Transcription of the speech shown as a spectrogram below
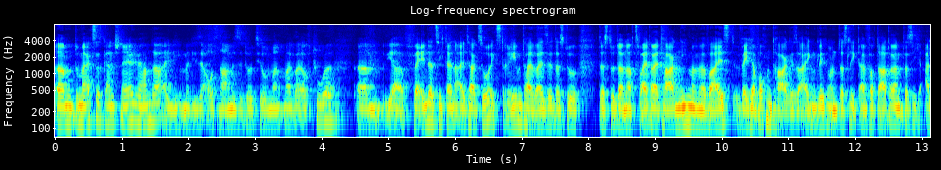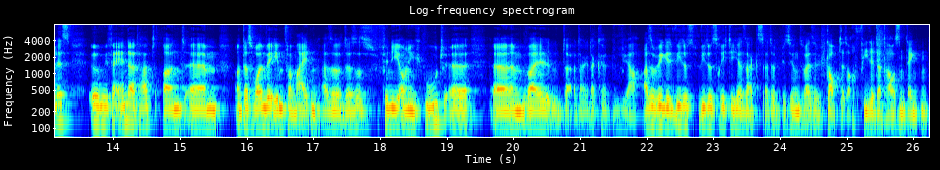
Ähm, du merkst das ganz schnell. Wir haben da eigentlich immer diese Ausnahmesituation manchmal, weil auf Tour ähm, ja, verändert sich dein Alltag so extrem teilweise, dass du, dass du dann nach zwei, drei Tagen nicht mehr, mehr weißt, welcher Wochentag ist eigentlich. Und das liegt einfach daran, dass sich alles irgendwie verändert hat. Und, ähm, und das wollen wir eben vermeiden. Also das ist, finde ich, auch nicht gut. Äh, ähm, weil da, da, da könnt- ja, also wie, wie du es wie richtig sagst, also beziehungsweise ich glaube, dass auch viele da draußen denken,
